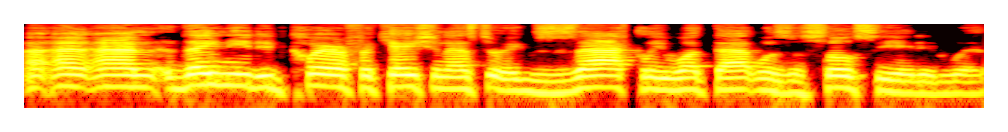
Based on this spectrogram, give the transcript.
and, they needed clarification as to exactly what that was associated with.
